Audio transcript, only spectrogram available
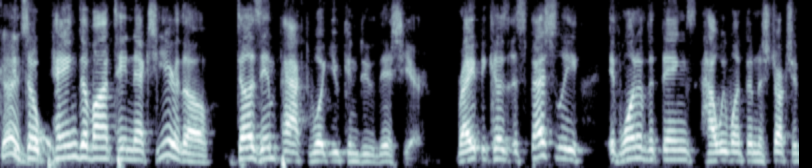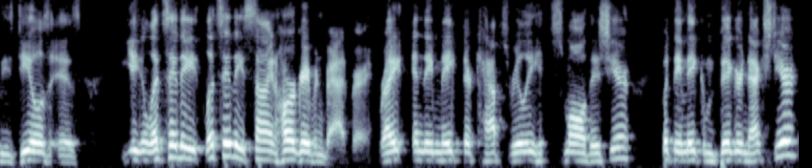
Good. And so paying DeVonta next year, though, does impact what you can do this year, right? Because especially if one of the things how we want them to structure these deals is, you know, let's say they let's say they sign Hargrave and Bradberry, right? And they make their caps really small this year, but they make them bigger next year.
